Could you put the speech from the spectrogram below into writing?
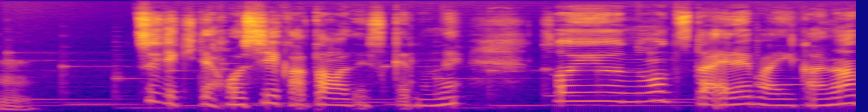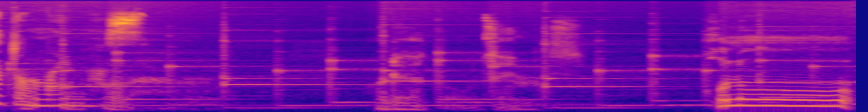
うんついてきてほしい方はですけどね、そういうのを伝えればいいかなと思います。ありがとうございます。この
